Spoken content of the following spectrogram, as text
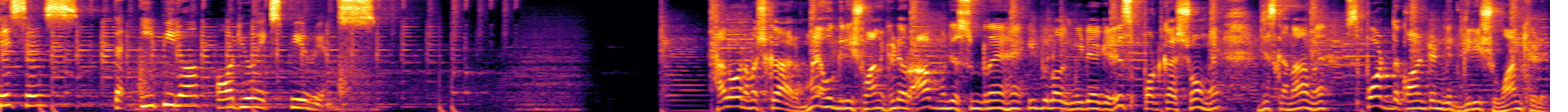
This is the Epilogue Audio Experience. Hello नमस्कार मैं हूँ गिरीश वानखेड़े और आप मुझे सुन रहे हैं ईपीलॉग मीडिया के इस पॉडकास्ट शो में, जिसका नाम है spot the content with Girish Wankhede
